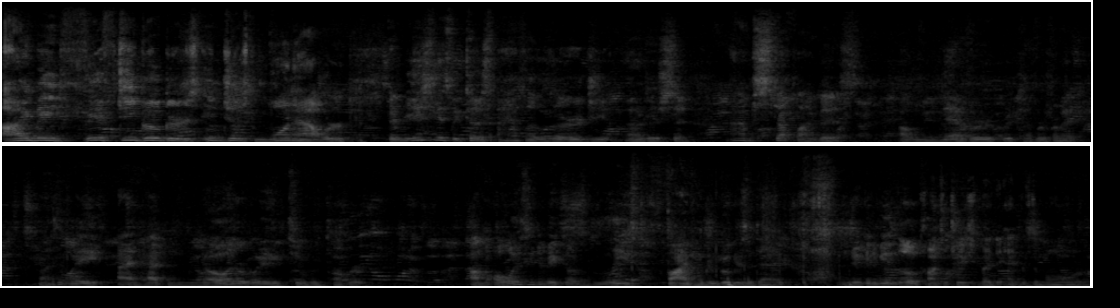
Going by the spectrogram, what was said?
I made 50 boogers in just one hour. The reason is because I have allergic Anderson, and I'm stuck like this. I'll never recover from it. By the way, I had no other way to recover. I'm always going to make at least 500 boogers a day, and they're going to be low concentration by the end of the month.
